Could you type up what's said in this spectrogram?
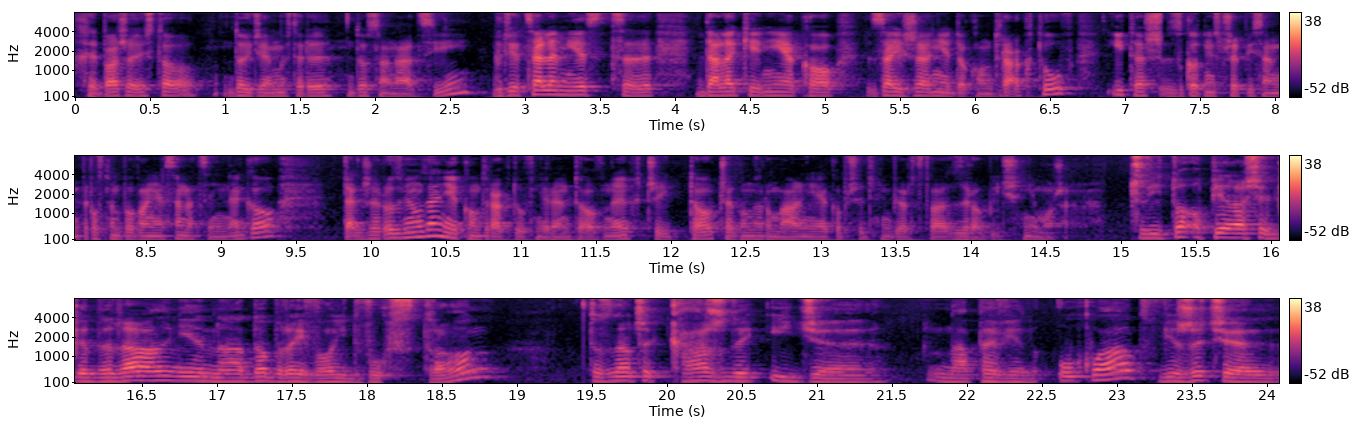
Chyba, że jest to, dojdziemy wtedy do sanacji, gdzie celem jest e, dalekie niejako zajrzenie do kontraktów i też zgodnie z przepisami postępowania sanacyjnego, także rozwiązanie kontraktów nierentownych, czyli to, czego normalnie jako przedsiębiorstwa zrobić nie możemy. Czyli to opiera się generalnie na dobrej woli dwóch stron, to znaczy każdy idzie na pewien układ, wierzyciel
